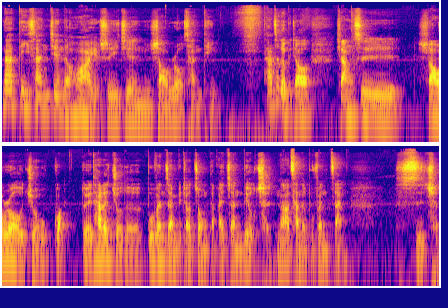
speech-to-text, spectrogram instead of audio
那第三间的话也是一间烧肉餐厅，它这个比较像是烧肉酒馆，对它的酒的部分占比较重，大概占六成，那餐的部分占四成。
